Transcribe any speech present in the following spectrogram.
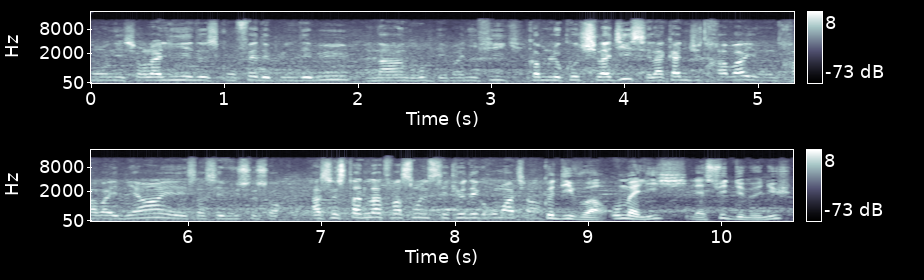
On est sur la lignée de ce qu'on fait depuis le début. On a un groupe qui est magnifique. Comme le coach l'a dit, c'est la canne du travail. On travaille bien et ça s'est vu ce soir. À ce stade-là, de toute façon, c'est que des gros matchs. Hein. Côte d'Ivoire ou Mali, la suite du menu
